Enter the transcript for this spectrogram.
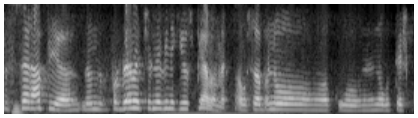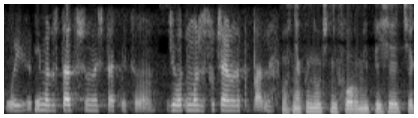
с терапия. Но проблема е, че не винаги успяваме. А особено ако е много тежко и има достатъчно неща, които живота може случайно да попадне. В някои научни форуми пише, че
